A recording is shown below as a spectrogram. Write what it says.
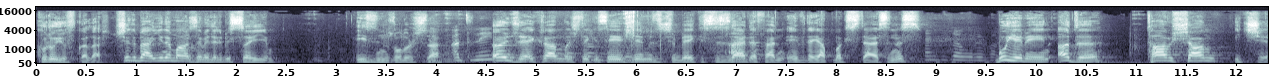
Kuru yufkalar. Şimdi ben yine malzemeleri bir sayayım. İzniniz olursa. Adı neydi? Önce ekran başındaki seyircilerimiz için belki sizler de efendim evde yapmak istersiniz. Bu yemeğin adı tavşan içi.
